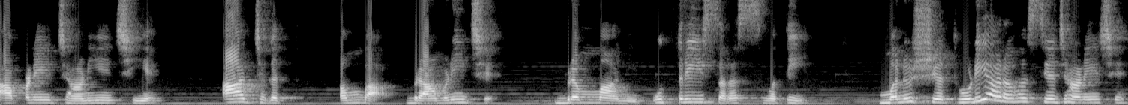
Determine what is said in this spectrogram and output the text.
આપણે જાણીએ છીએ. આ જગત અંબા, બ્રાહ્મણી છે. બ્રહ્માની પુત્રી સરસ્વતી. મનુષ્ય થોડી આ રહસ્ય જાણે છે.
